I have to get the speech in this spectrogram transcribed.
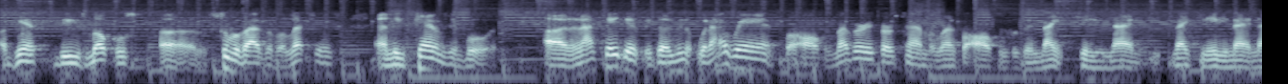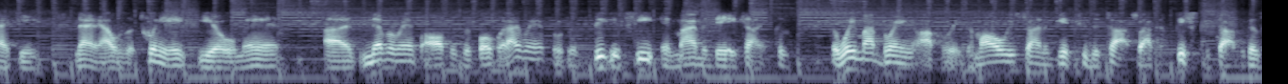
against these local uh, supervisors of elections and these canvassing boards. Uh, and I say this because you know, when I ran for office, my very first time I ran for office was in 1990, 1989, 1990. I was a 28 year old man. Uh, never ran for office before, but I ran for the biggest seat in Miami-Dade County because the way my brain operates, I'm always trying to get to the top so I can fix the top. Because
